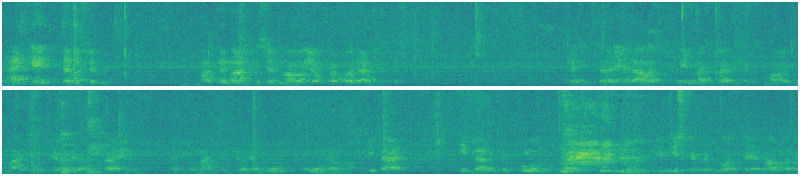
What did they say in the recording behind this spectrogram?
Ja hän keitti tämmöisen matemaattisen mallin, joka voidaan sitten käsittää eräänlaiset rinnakkaisiksi malliksi Marxin teorian tai Marxin teorian muunnelma. Sitä, siitä on nyt kulunut yli 50 vuotta ja valtava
